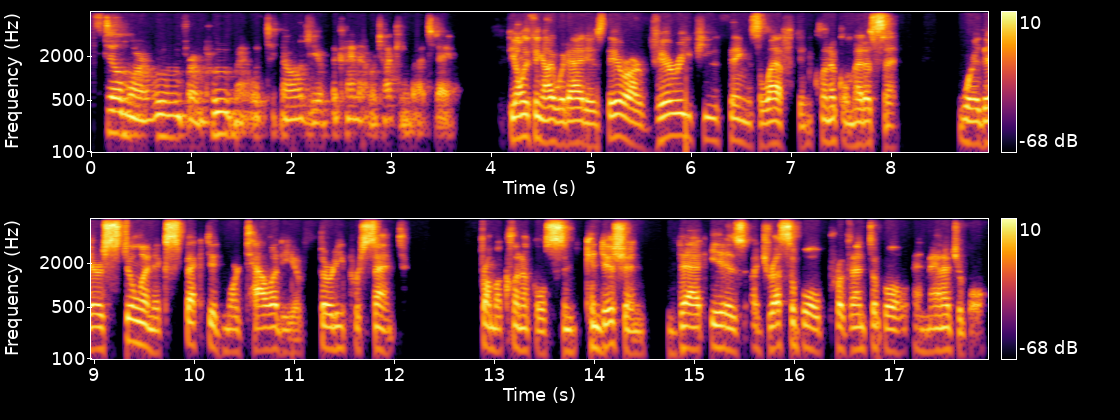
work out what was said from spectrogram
still more room for improvement with technology of the kind that we're talking about today. The only thing I would add is there are very few things left in clinical medicine where there's still an expected mortality of 30% from a clinical condition that is addressable, preventable, and manageable.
